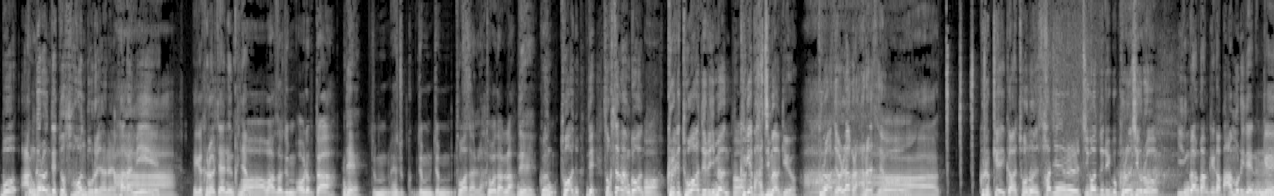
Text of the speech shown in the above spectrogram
뭐 안 그러는데 또 속은 모르잖아요, 사람이. 아. 그러니까 그럴 때는 그냥. 아, 와서 좀 어렵다. 네. 좀 해주, 좀, 좀. 도와달라. 도와달라. 네. 그럼 도와줘. 근데 속상한 건 어. 그렇게 도와드리면 어. 그게 마지막이에요. 그럼 와서 연락을 안 하세요. 아, 그렇게 그러니까 저는 사진을 찍어드리고 그런 식으로 인간관계가 마무리되는 게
